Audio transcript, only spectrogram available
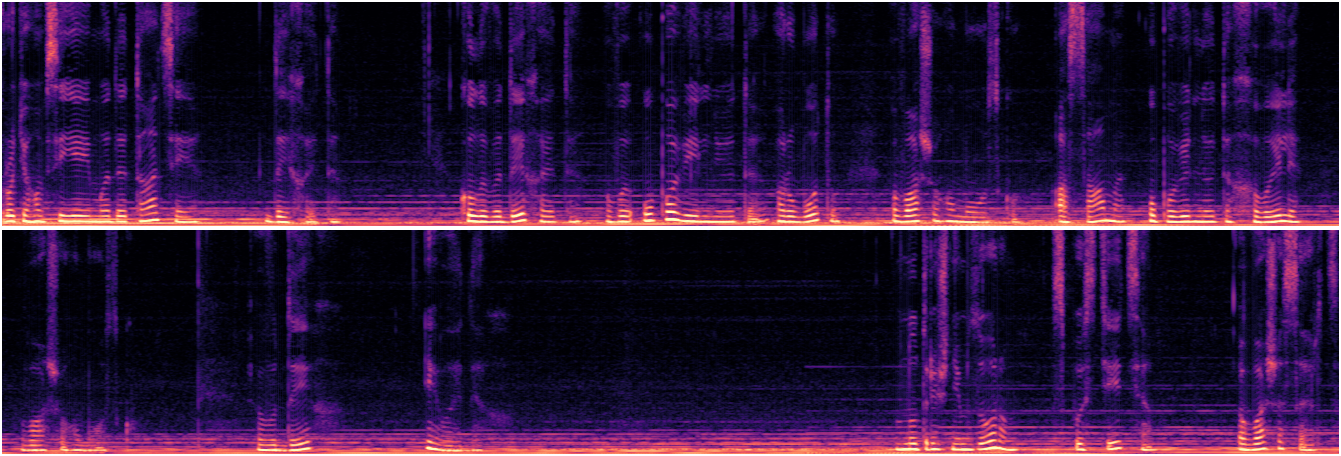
Протягом всієї медитації дихайте. Коли ви дихаєте, ви уповільнюєте роботу вашого мозку, а саме уповільнюєте хвилі вашого мозку. Вдих і видих. Внутрішнім зором спустіться ваше серце.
